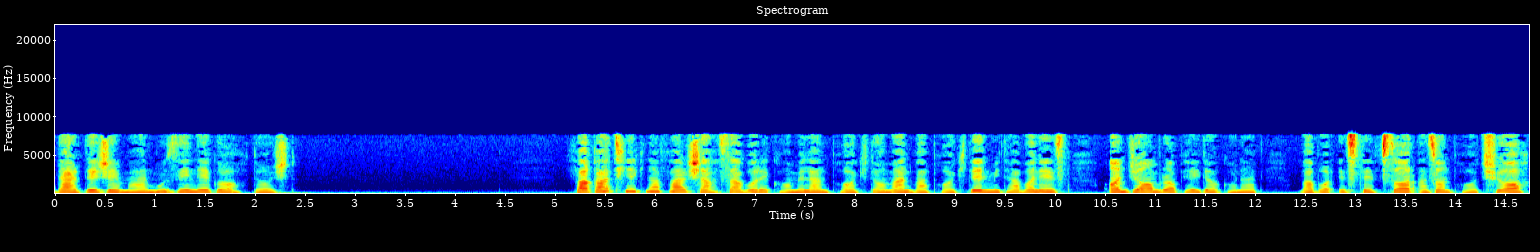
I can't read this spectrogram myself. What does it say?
در دژ مرموزی نگاه داشت. فقط یک نفر سوار کاملا پاکدامن و پاکدل می توانست آن جام را پیدا کند و با استفسار از آن پادشاه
